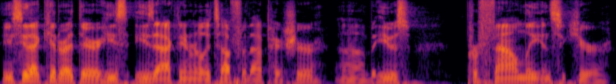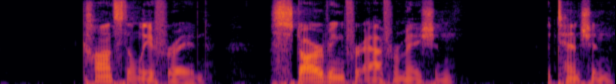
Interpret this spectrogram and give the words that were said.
you see that kid right there? He's he's acting really tough for that picture, uh, but he was profoundly insecure constantly afraid, starving for affirmation, attention,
